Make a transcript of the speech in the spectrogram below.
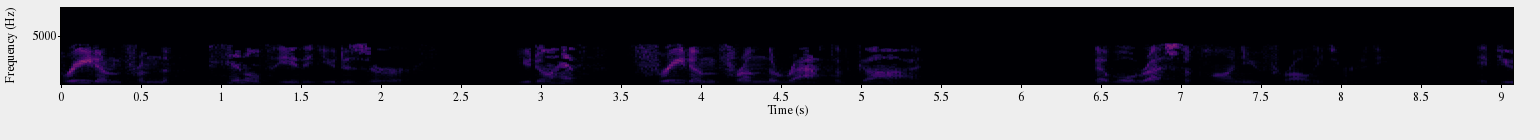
freedom from the penalty that you deserve. You don't have freedom from the wrath of God that will rest upon you for all eternity. If you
